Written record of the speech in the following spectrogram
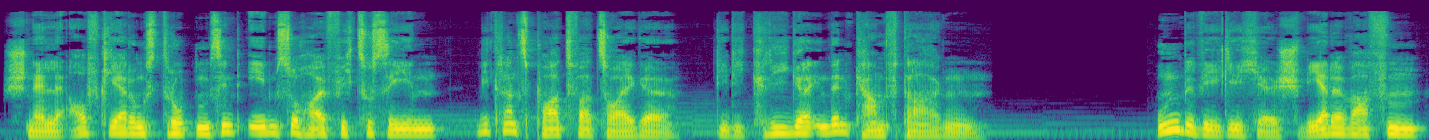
Schnelle Aufklärungstruppen sind ebenso häufig zu sehen wie Transportfahrzeuge, die die Krieger in den Kampf tragen. Unbewegliche, schwere Waffen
